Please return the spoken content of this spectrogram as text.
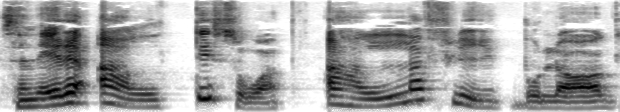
Sen är det alltid så att alla flygbolag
